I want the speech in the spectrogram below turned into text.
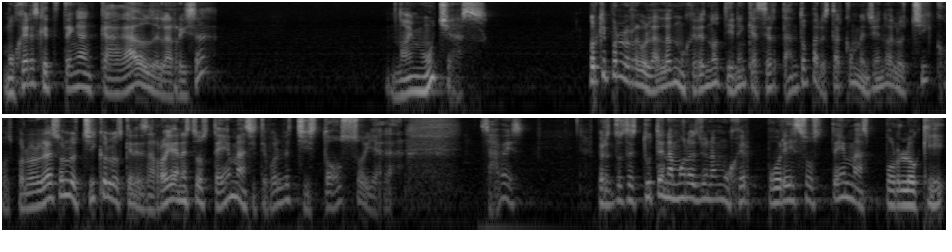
Mujeres que te tengan cagados de la risa, no hay muchas. Porque por lo regular las mujeres no tienen que hacer tanto para estar convenciendo a los chicos. Por lo regular son los chicos los que desarrollan estos temas y te vuelves chistoso y agar ¿Sabes? Pero entonces tú te enamoras de una mujer por esos temas, por lo que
